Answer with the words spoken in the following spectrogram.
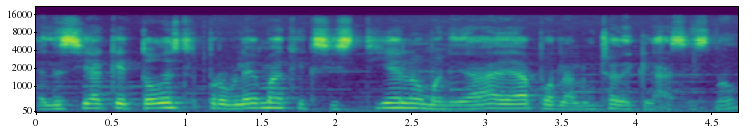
él decía que todo este problema que existía en la humanidad era por la lucha de clases, ¿no?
